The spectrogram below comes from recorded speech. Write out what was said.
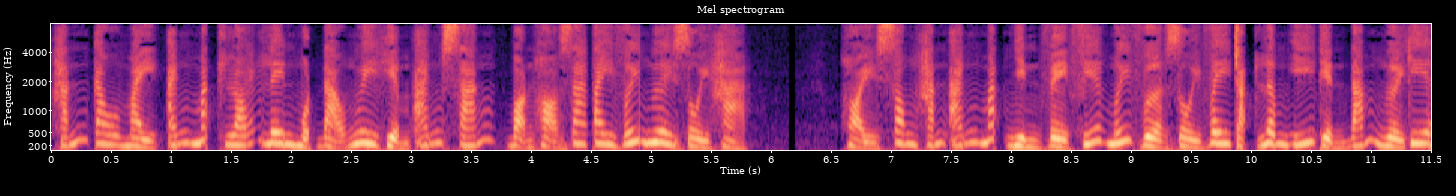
Hắn cau mày ánh mắt lóe lên một đạo nguy hiểm ánh sáng, bọn họ ra tay với ngươi rồi hả? Hỏi xong hắn ánh mắt nhìn về phía mới vừa rồi vây chặt lâm ý Thiển đám người kia.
